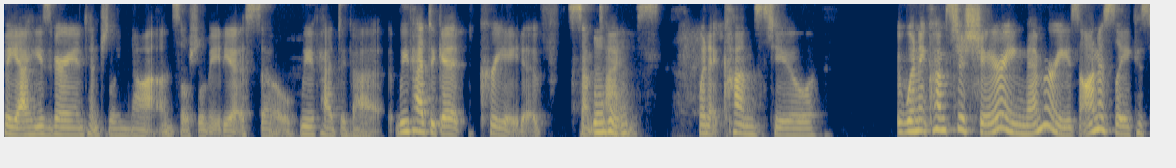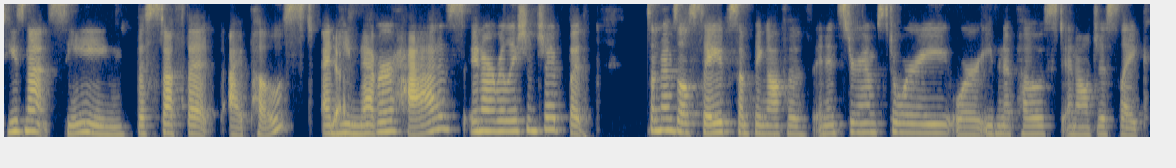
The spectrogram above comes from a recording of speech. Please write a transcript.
but yeah he's very intentionally not on social media so we've had to got we've had to get creative mm-hmm. sometimes mm-hmm. when it comes to when it comes to sharing memories honestly because he's not seeing the stuff that i post and yes. he never has in our relationship but sometimes i'll save something off of an instagram story or even a post and i'll just like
